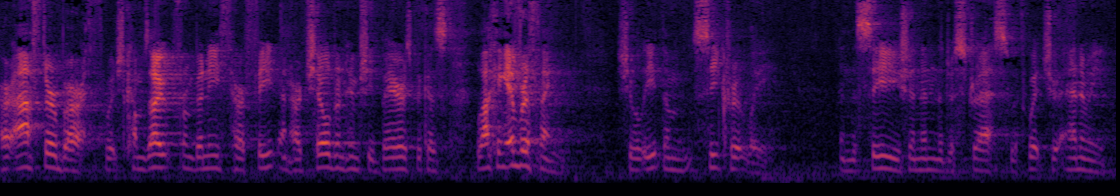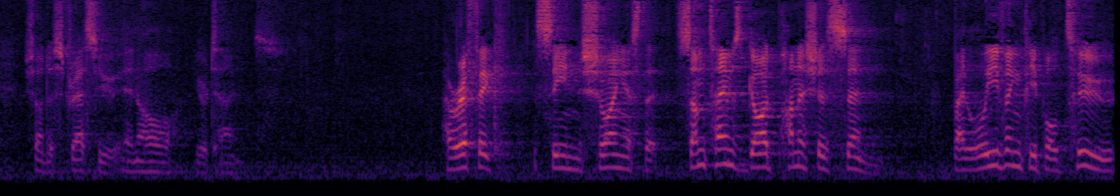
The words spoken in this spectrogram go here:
her afterbirth, which comes out from beneath her feet, and her children whom she bears, because lacking everything, she will eat them secretly in the siege and in the distress with which your enemy shall distress you in all your towns horrific scene showing us that sometimes God punishes sin by leaving people to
